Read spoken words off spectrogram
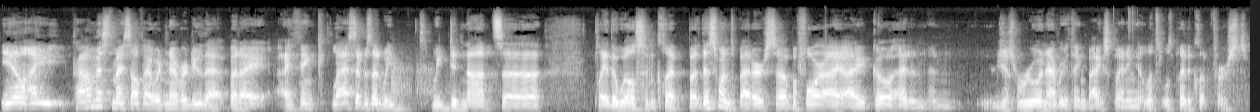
You know, I promised myself I would never do that, but I, I think last episode we we did not uh, play the Wilson clip, but this one's better. So before I, I go ahead and, and just ruin everything by explaining it, let's let's play the clip first.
